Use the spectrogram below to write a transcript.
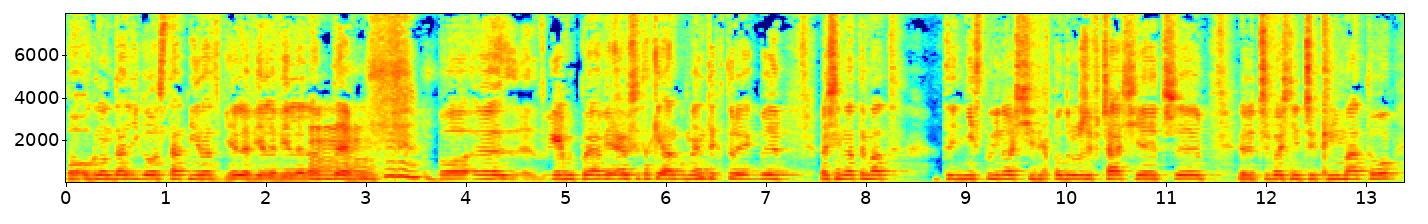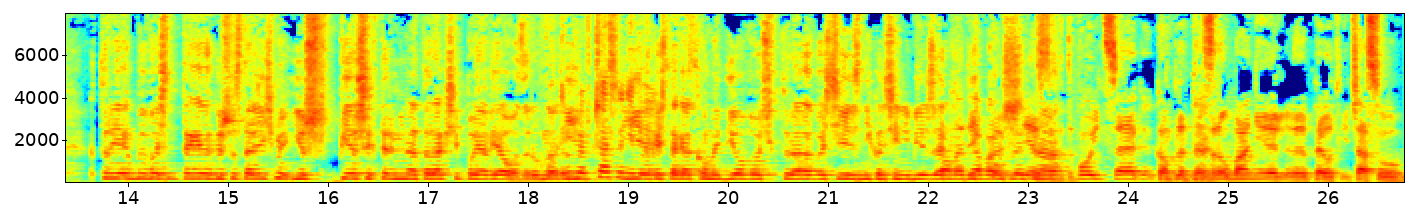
bo oglądali go ostatni raz wiele, wiele, wiele lat temu. Bo e, jakby pojawiają się takie argumenty, które jakby właśnie na temat tej niespójności tych podróży w czasie, czy, e, czy właśnie, czy klimatu, które jakby właśnie, tak jak już ustaliliśmy, już w pierwszych Terminatorach się pojawiało, zarówno Podróże i, w czasie nie i jakaś taka komediowość, która właściwie znikąd się nie bierze. komediowość i kompletna- jest w dwójce, kompletne Tak. zrąbanie pełtli czasu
